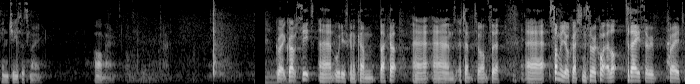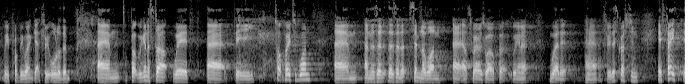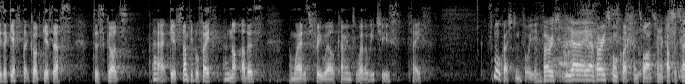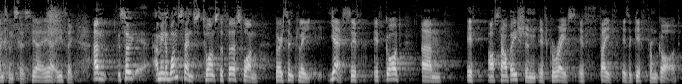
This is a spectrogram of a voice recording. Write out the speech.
In Jesus' name. Amen. Great. Grab a seat, and Woody is going to come back up uh, and attempt to answer uh, some of your questions. There are quite a lot today, so we're afraid we probably won't get through all of them. Um, but we're going to start with uh, the top voted one, um, and there's a, there's a similar one uh, elsewhere as well. But we're going to word it uh, through this question: If faith is a gift that God gives us, does God uh, give some people faith and not others? And where does free will come into whether we choose faith? Small question for you. Very, yeah, yeah, very small question to answer in a couple of sentences. Yeah, yeah, easy. Um, so, I mean, in one sense, to answer the first one, very simply, yes, if, if God, um, if our salvation, if grace, if faith is a gift from God,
